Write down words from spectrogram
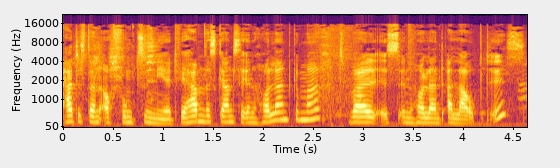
hat es dann auch funktioniert. Wir haben das Ganze in Holland gemacht, weil es in Holland erlaubt ist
